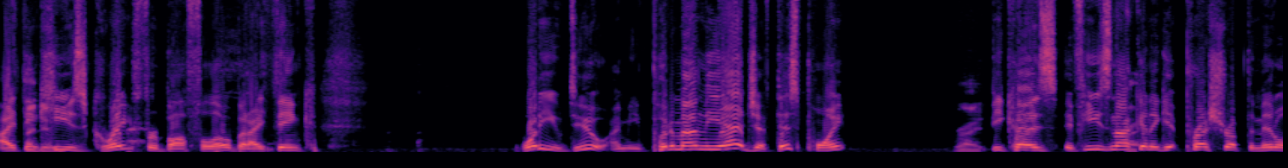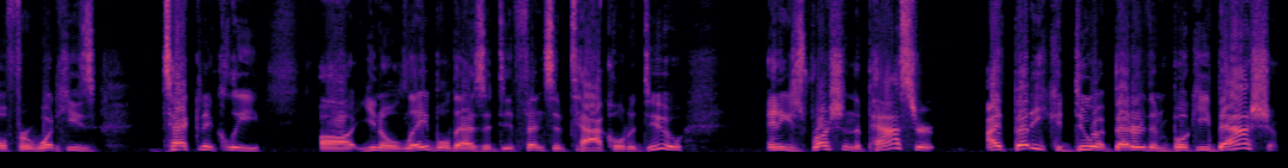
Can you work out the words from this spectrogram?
I think I he's great for Buffalo, but I think what do you do? I mean, put him on the edge at this point. Right. Because if he's not right. going to get pressure up the middle for what he's technically, uh, you know, labeled as a defensive tackle to do, and he's rushing the passer, I bet he could do it better than Boogie Basham.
